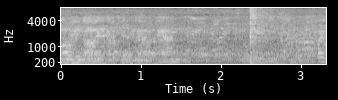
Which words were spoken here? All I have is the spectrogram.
มอบเงินต่อเลยครับเชิญคณะกรรมการลงเวทีครับ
